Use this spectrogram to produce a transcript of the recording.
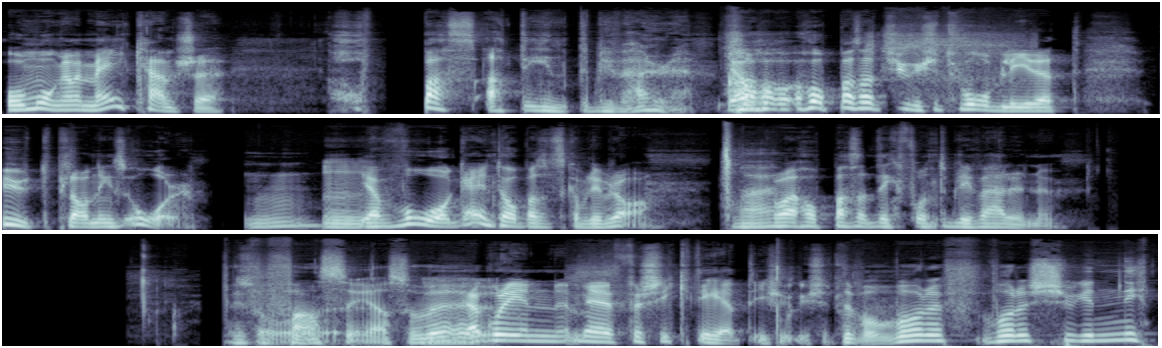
och många med mig kanske, hoppas att det inte blir värre. Jag ho- hoppas att 2022 blir ett utplaningsår. Mm. Mm. Jag vågar inte hoppas att det ska bli bra. Nej, Och jag hoppas att det får inte bli värre nu. vi får så- fan se. Alltså, Mm. Jag går in med försiktighet i 2022. det var, var, det, var det 2019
